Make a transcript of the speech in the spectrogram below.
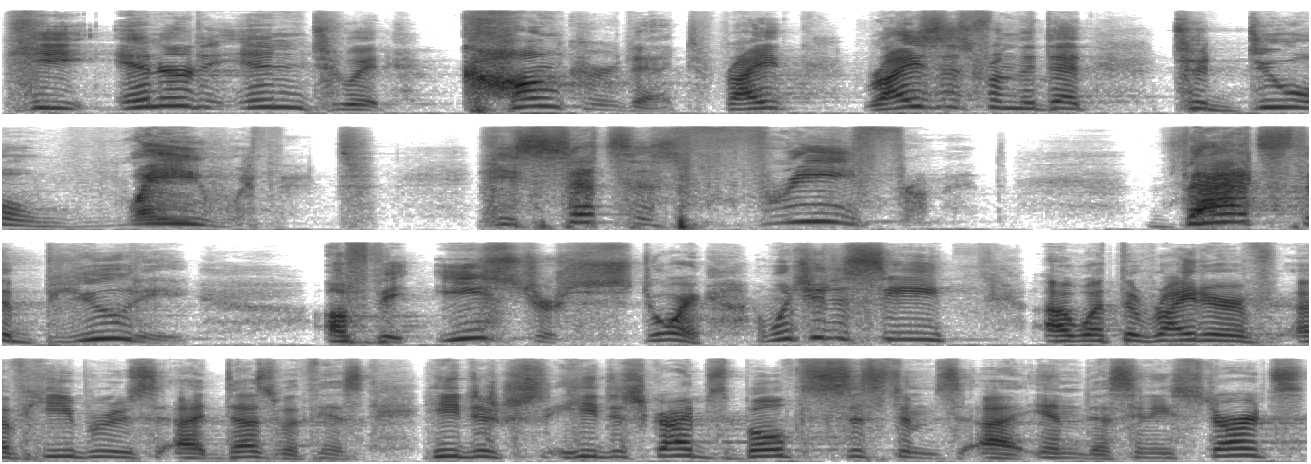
He entered into it, conquered it, right? Rises from the dead to do away with it. He sets us free from it. That's the beauty of the Easter story. I want you to see uh, what the writer of, of Hebrews uh, does with this. He, de- he describes both systems uh, in this, and he starts,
